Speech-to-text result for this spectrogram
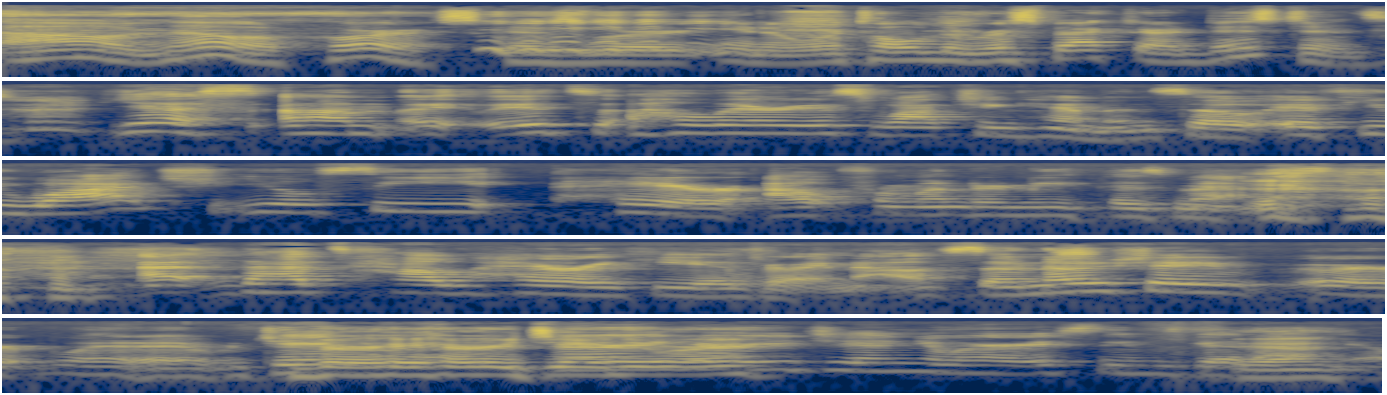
Oh no, of course, because we're you know we're told to respect our distance. Yes, um, it's hilarious watching him. And so if you watch, you'll see hair out from underneath his mask. Uh, that's how hairy he is right now. So no shave or whatever. Very hairy January. Very hairy January seems good Yeah. on you.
